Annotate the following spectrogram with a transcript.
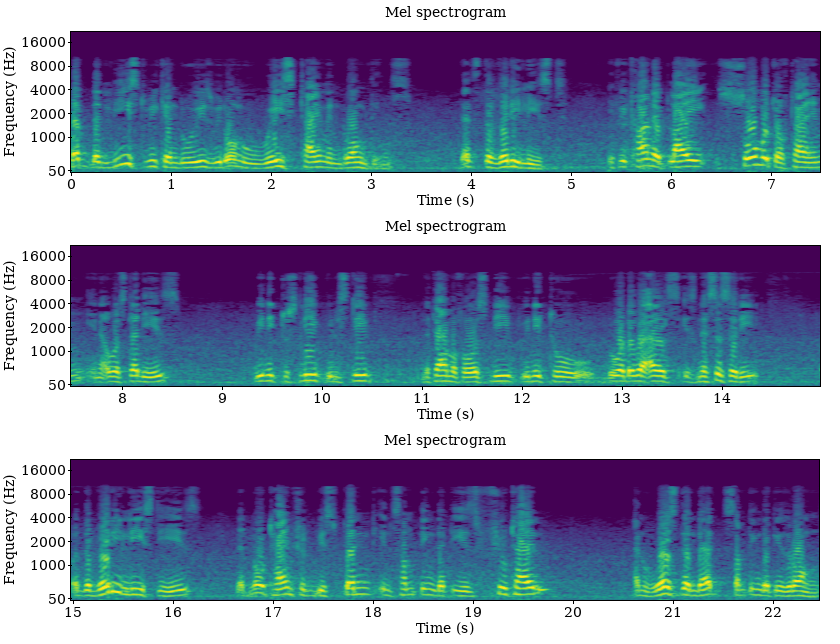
but the least we can do is we don't waste time in wrong things. That's the very least. If we can't apply so much of time in our studies, we need to sleep, we'll sleep. the time of our sleep, we need to do whatever else is necessary. But the very least is that no time should be spent in something that is futile and worse than that, something that is wrong.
